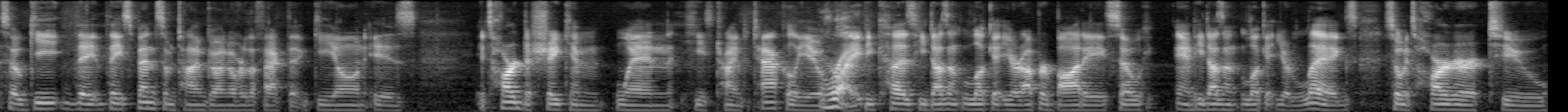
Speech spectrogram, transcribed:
so Guy they they spend some time going over the fact that Gion is it's hard to shake him when he's trying to tackle you Right. because he doesn't look at your upper body so and he doesn't look at your legs so it's harder to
